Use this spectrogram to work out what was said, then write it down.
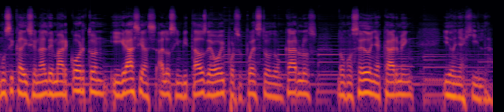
Música adicional de Mark Orton. Y gracias a los invitados de hoy, por supuesto, don Carlos, don José, doña Carmen y doña Gilda.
